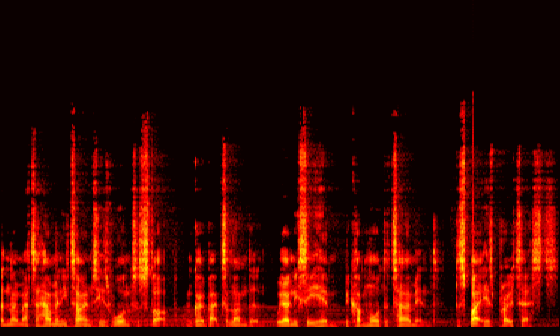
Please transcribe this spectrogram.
and no matter how many times he is warned to stop and go back to London, we only see him become more determined. Despite his protests,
